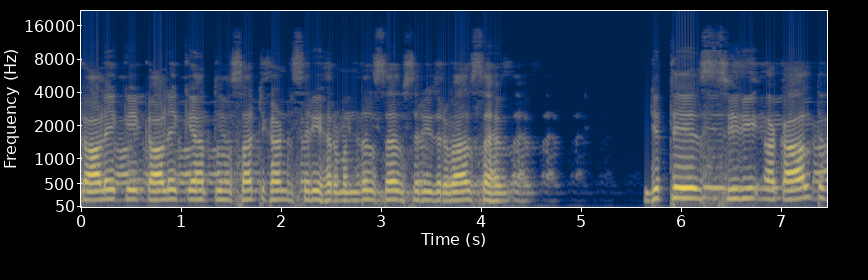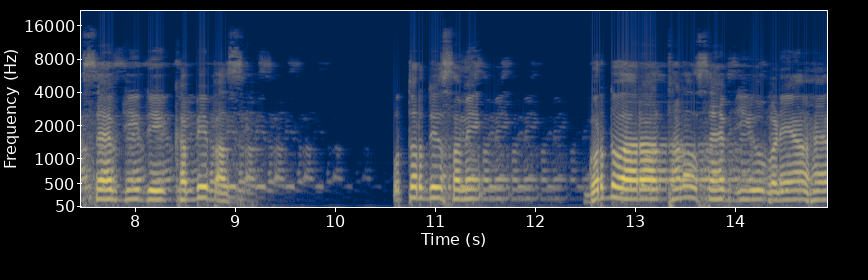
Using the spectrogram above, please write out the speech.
ਕਾਲੇ ਕੇ ਕਾਲੇ ਕਿਆਂ ਤੋਂ ਸੱਚਖੰਡ ਸ੍ਰੀ ਹਰਮੰਦਰ ਸਾਹਿਬ, ਸ੍ਰੀ ਦਰਬਾਰ ਸਾਹਿਬ, ਜਿੱਥੇ ਸ੍ਰੀ ਅਕਾਲ ਤਖਤ ਸਾਹਿਬ ਜੀ ਦੇ ਖੱਬੇ ਪਾਸੇ ਉਤਰਦੇ ਸਮੇਂ ਗੁਰਦੁਆਰਾ ਥੜਾ ਸਾਹਿਬ ਜੀਓ ਬਣਿਆ ਹੈ।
